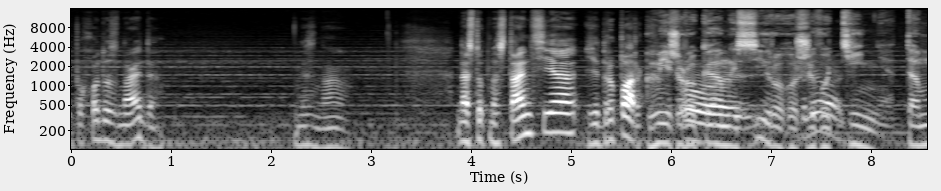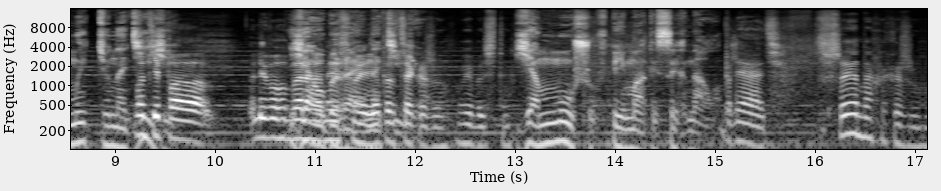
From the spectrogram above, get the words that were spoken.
І походу знайде. Не знаю. Наступна станція гідропарк. Між роками Ой. сірого блядь. животіння та миттю Ну, надії типа, лівого Я берега не обираю існує, я про це надію. кажу. Вибачте. я мушу впіймати сигнал. Блять, що я нахуй кажу?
